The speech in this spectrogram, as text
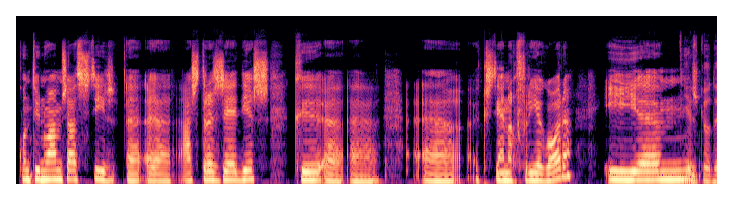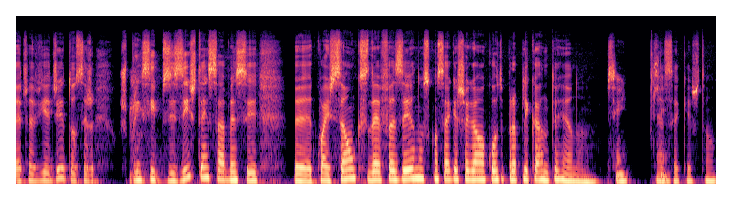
continuamos a assistir às tragédias que a, a, Cristiana referia agora. E, um, e as que Odete havia dito, ou seja, os princípios existem, sabem-se uh, quais são, o que se deve fazer, não se consegue chegar a um acordo para aplicar no terreno. Não? É? Sim, sim. Essa é a questão.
